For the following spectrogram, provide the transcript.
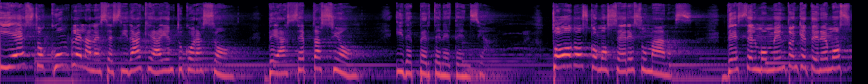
Y esto cumple la necesidad que hay en tu corazón de aceptación y de pertenencia. Todos como seres humanos, desde el momento en que tenemos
